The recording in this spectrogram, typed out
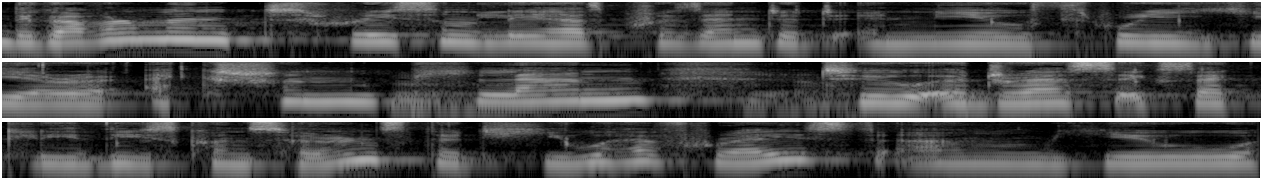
The government recently has presented a new three year action hmm. plan mm. yeah. to address exactly these concerns that you have raised. Um, you,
